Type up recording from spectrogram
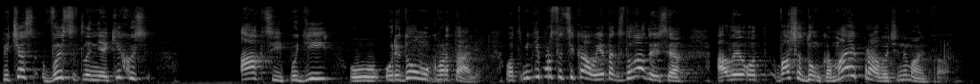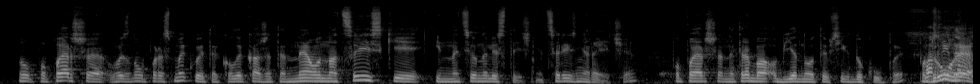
під час висвітлення якихось акцій, подій у урядовому кварталі? От мені просто цікаво, я так здогадуюся, але от ваша думка, має право чи не має права? Ну, по-перше, ви знову пересмикуєте, коли кажете неонацистські і націоналістичні. Це різні речі. По-перше, не треба об'єднувати всіх докупи. По-друге,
